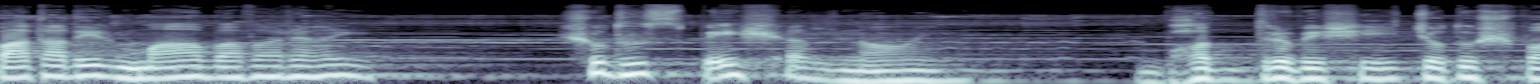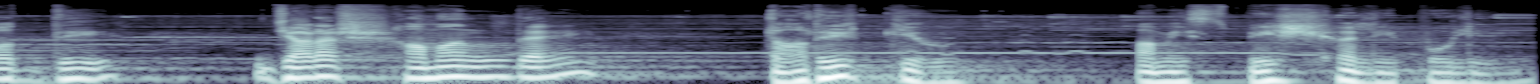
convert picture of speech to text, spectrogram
বা তাদের মা বাবারাই শুধু স্পেশাল নয়। ভদ্রবেশী চতুষ্পদে যারা সামাল দেয়, তাদেরকেও আমি স্পেশালি বলি।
